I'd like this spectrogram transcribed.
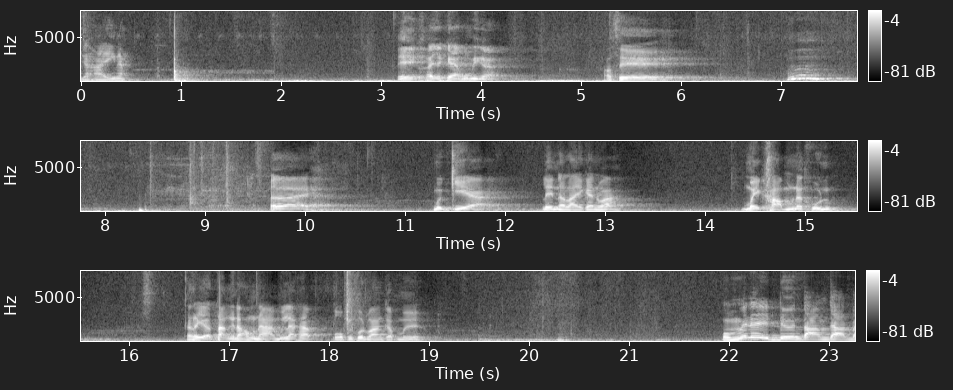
อย่าหายอีกนะ นี่ ใครจะแกล้งผมอีกอะเอาสิเอ้ย เมื่อกี้เล่นอะไรกันวะ ไม่ขำนะคุณ แต่ก็อย่าตั้งอยู่หน้าห้องน้ำอีกแล้วครับ ผมเป็นคนวางกับมือ ผมไม่ได้เดินตามอาจารย์ไป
